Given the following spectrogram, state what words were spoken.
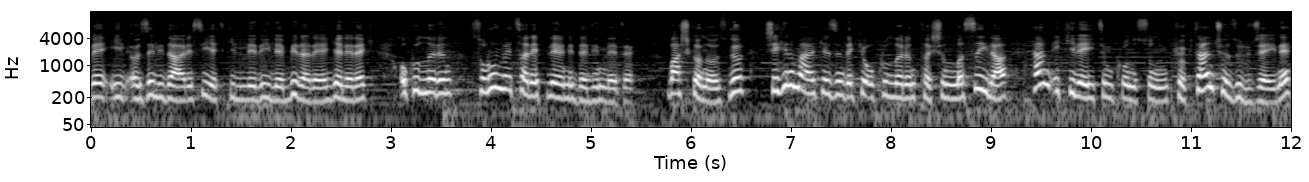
ve İl Özel İdaresi yetkilileriyle bir araya gelerek okulların sorun ve taleplerini de dinledi. Başkan Özlü, şehir merkezindeki okulların taşınmasıyla hem ikili eğitim konusunun kökten çözüleceğini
